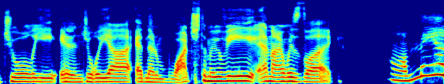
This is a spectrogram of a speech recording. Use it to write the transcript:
Julie and Julia and then watched the movie and I was like, oh man,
